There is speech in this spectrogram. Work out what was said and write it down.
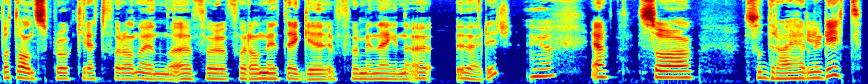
på et annet språk rett foran, øynene, for, foran mitt eget, for mine egne ører, Ja. ja, så, så drar jeg heller dit.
